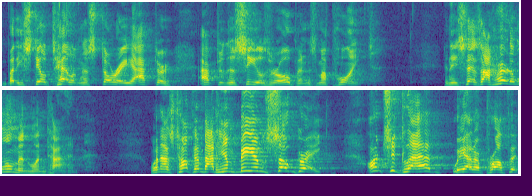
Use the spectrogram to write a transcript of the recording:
But he's still telling the story after, after the seals are open, is my point. And he says, I heard a woman one time when I was talking about him being so great. Aren't you glad we had a prophet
